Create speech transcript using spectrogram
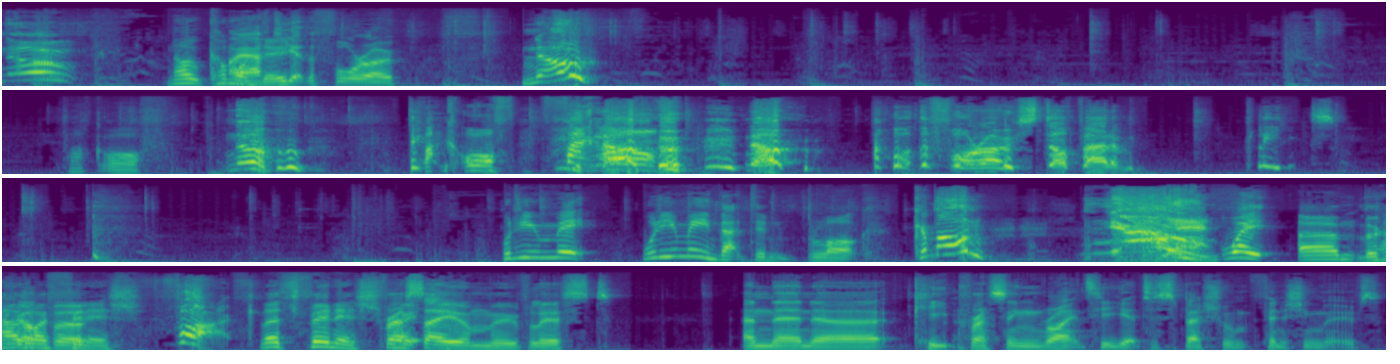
No! No, come I on, I have dude. to get the 4-0. No! Fuck off. No! Fuck off. Fuck No! off. No! I want the 4-0. Stop, Adam. Please. What do you mean? What do you mean that didn't block? Come on! No! Wait, um, Look how do I up a- finish? Fuck! Let's finish. Press Wait. A on move list, and then uh, keep pressing right till you get to special finishing moves.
